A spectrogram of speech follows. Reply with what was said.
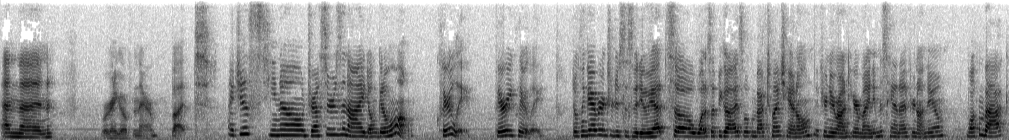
and then we're gonna go from there. But I just, you know, dressers and I don't get along. Clearly. Very clearly. Don't think I ever introduced this video yet, so what is up you guys? Welcome back to my channel. If you're new around here, my name is Hannah. If you're not new, welcome back.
